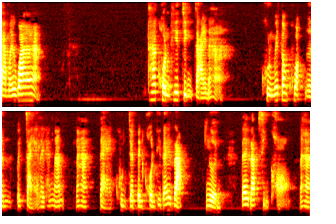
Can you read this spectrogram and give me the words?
จำไว้ว่า ถ้าคนที่จริงใจนะคะคุณไม่ต้องควักเงินไปจ่ายอะไรทั้งนั้นนะคะแต่คุณจะเป็นคนที่ได้รับเงิน ได้รับสิ่งของนะคะ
